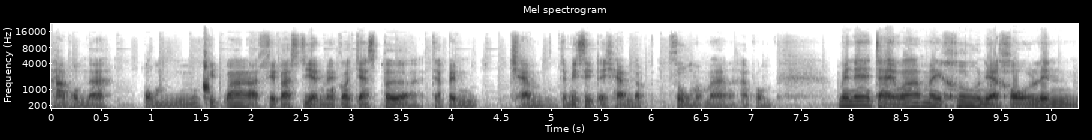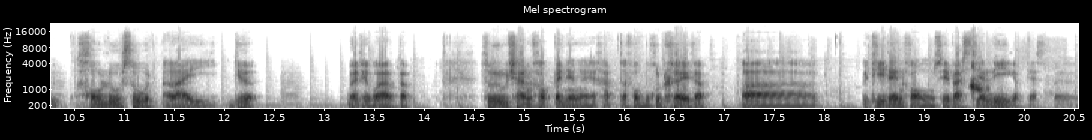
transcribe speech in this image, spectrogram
ถามผมนะ ผมคิดว่าเซบาสเตียนไม่ก็แจสเปอร์จะเป็นแชมป์จะมีสิทธิ์ได้แชมป์แบบสูงมากๆนะครับผม ไม่แน่ใจว่าไมเคิลเนี่ยเขาเล่นเขารู้สูตรอะไรเยอะ หมายถึงว่าแบบโซลูชันเขาเป็นยังไงครับ แต่ผมคุ้นเคยกับวิธีเล่นของเซบาสเตียนลีกับแจสเปอร์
